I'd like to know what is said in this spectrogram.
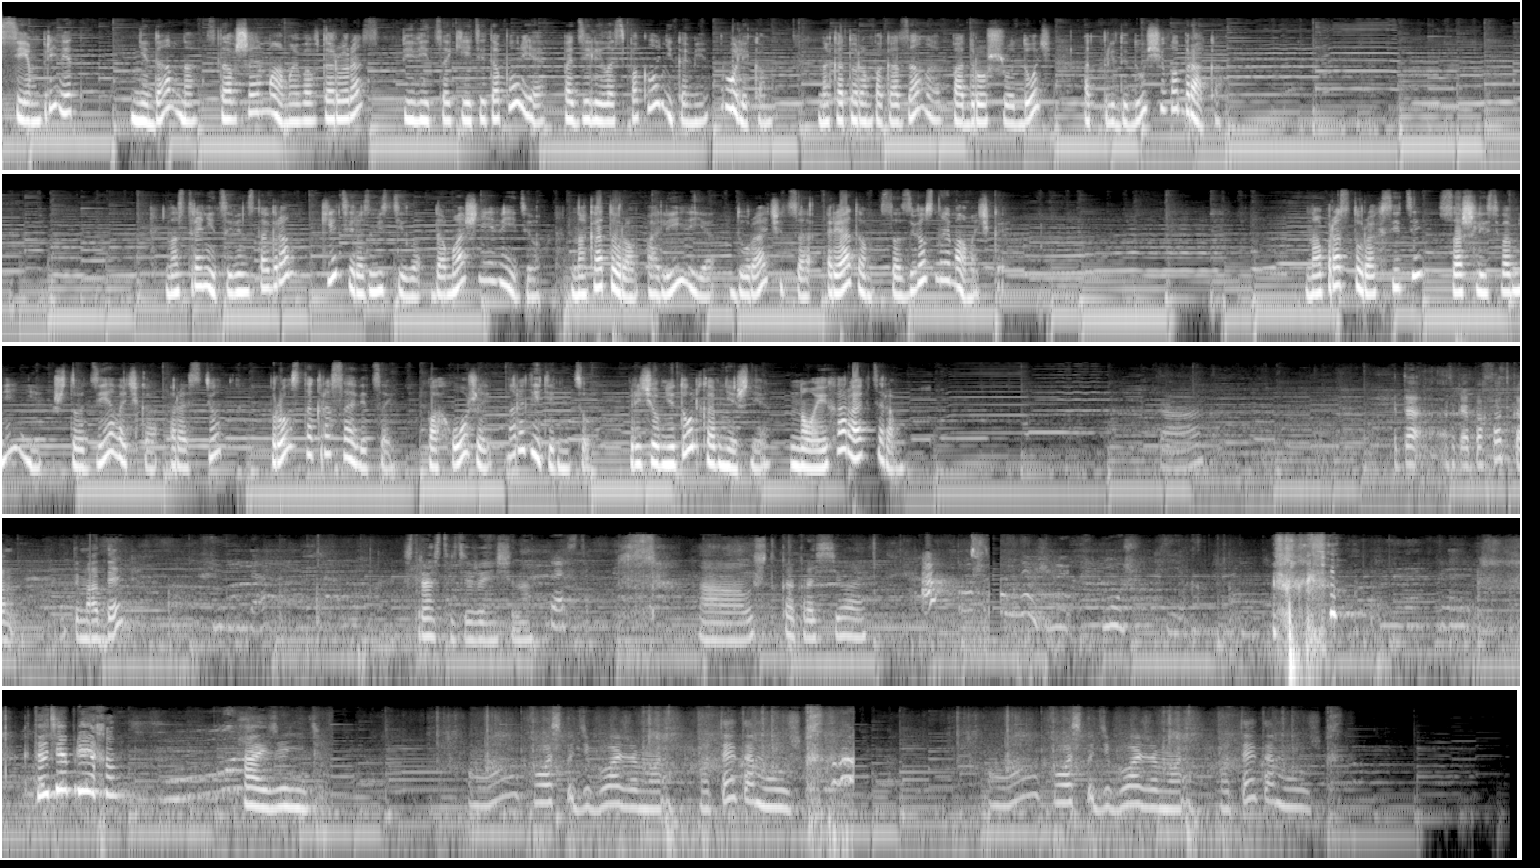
Всем привет! Недавно, ставшая мамой во второй раз, певица Кети Топурия поделилась с поклонниками роликом, на котором показала подросшую дочь от предыдущего брака. На странице в Инстаграм Кетти разместила домашнее видео, на котором Оливия дурачится рядом со звездной мамочкой. На просторах сети сошлись во мнении, что девочка растет просто красавицей, похожей на родительницу, причем не только внешне, но и характером. Так. Это такая походка. Ты модель? Здравствуйте, женщина. Здрасте. А, вы что такая красивая. Кто тебя приехал? А, извините. О, Господи, боже мой. Вот это муж. О, Господи, боже мой. Вот это муж.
